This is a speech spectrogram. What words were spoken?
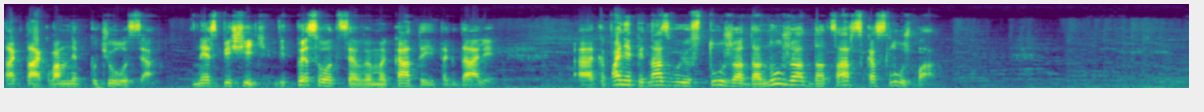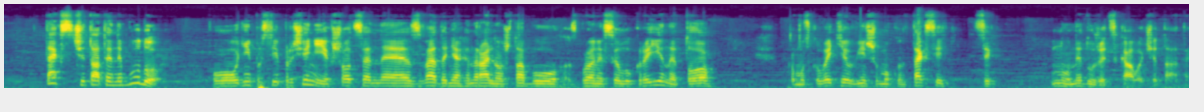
Так, так, вам не почулося. Не спішіть відписуватися, вимикати і так далі. Е, Кампанія під назвою Стужа Данужа да царська служба. Текст читати не буду. По одній простій причині, якщо це не зведення Генерального штабу Збройних сил України, то про московитів в іншому контексті це ну, не дуже цікаво читати.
